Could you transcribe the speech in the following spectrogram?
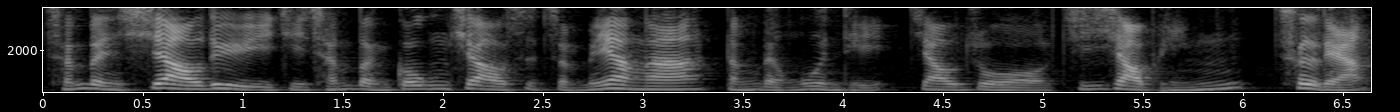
成本效率以及成本功效是怎么样啊，等等问题，叫做绩效评测量。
